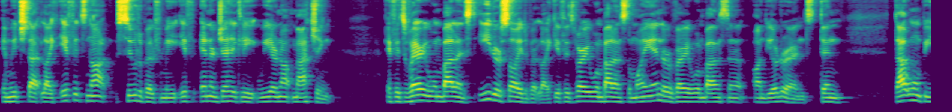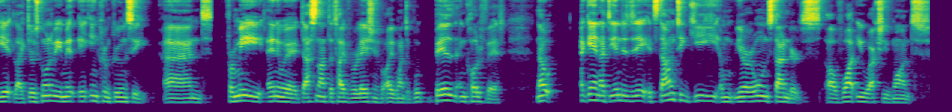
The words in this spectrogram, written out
in which that like if it's not suitable for me, if energetically we are not matching, if it's very unbalanced either side of it, like if it's very unbalanced on my end or very unbalanced on the other end, then that won't be it. Like there's going to be incongruency and for me anyway, that's not the type of relationship I want to build and cultivate. Now, again, at the end of the day, it's down to ye and your own standards of what you actually want.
